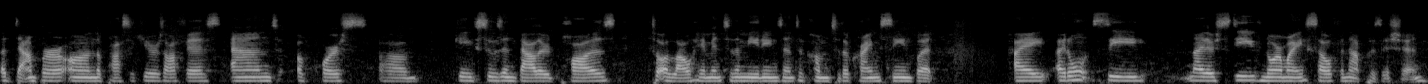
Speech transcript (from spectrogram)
a damper on the prosecutor's office and, of course, um, gave Susan Ballard pause to allow him into the meetings and to come to the crime scene. But I, I don't see neither Steve nor myself in that position.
